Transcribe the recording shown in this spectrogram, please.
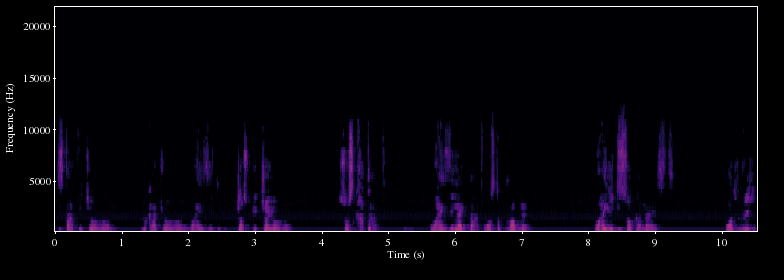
Start with your room. Look at your room. Why is it? Just picture your room. So scattered. Why is it like that? What's the problem? Why are you disorganized? What really,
